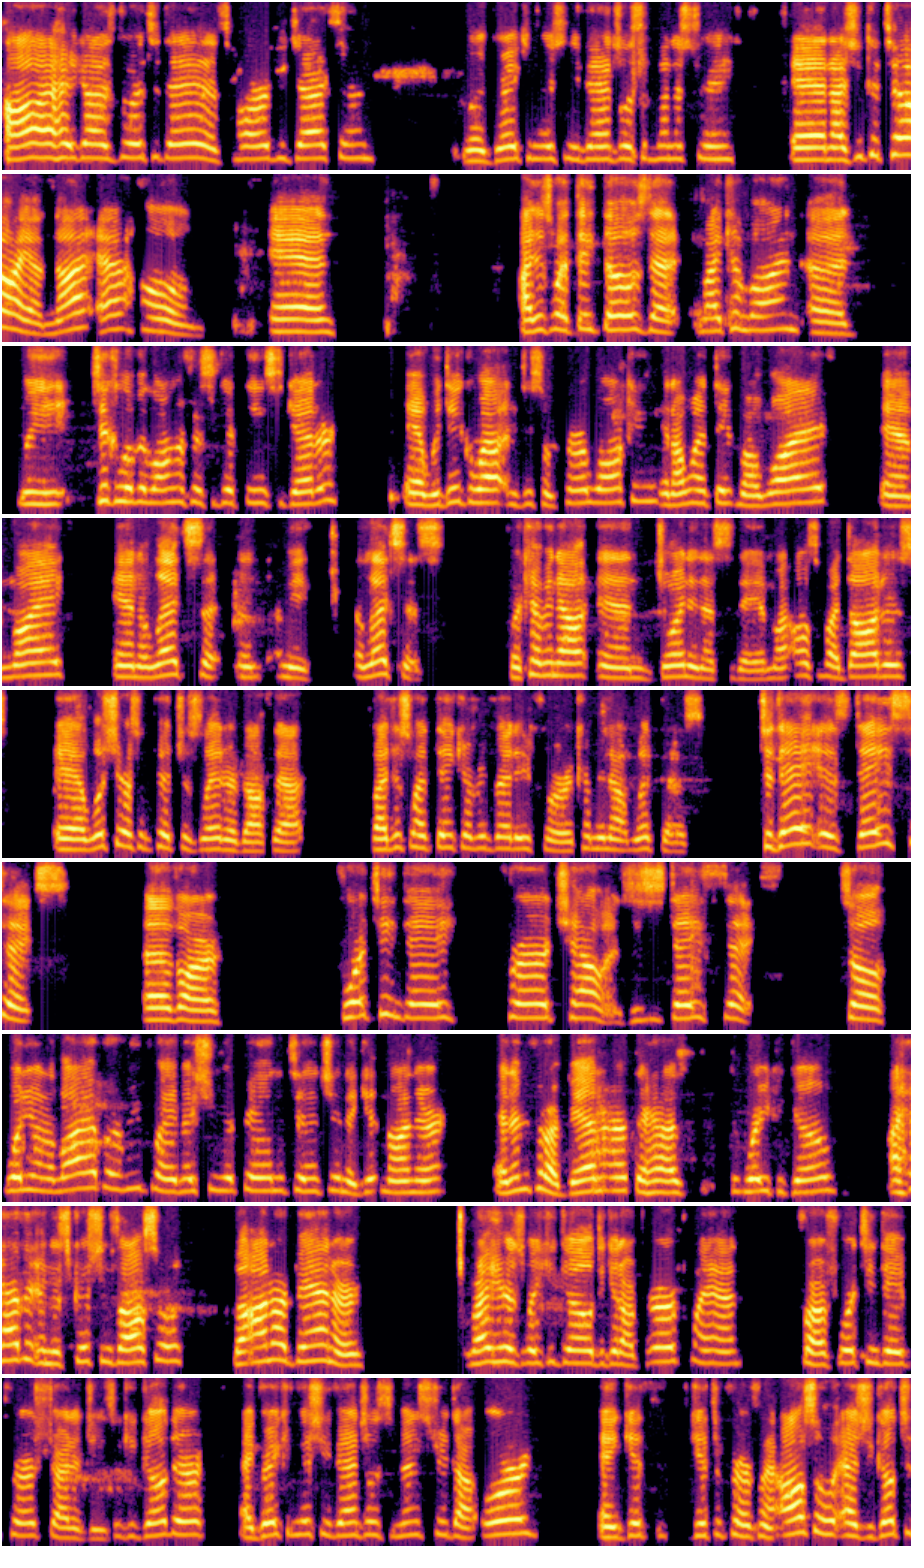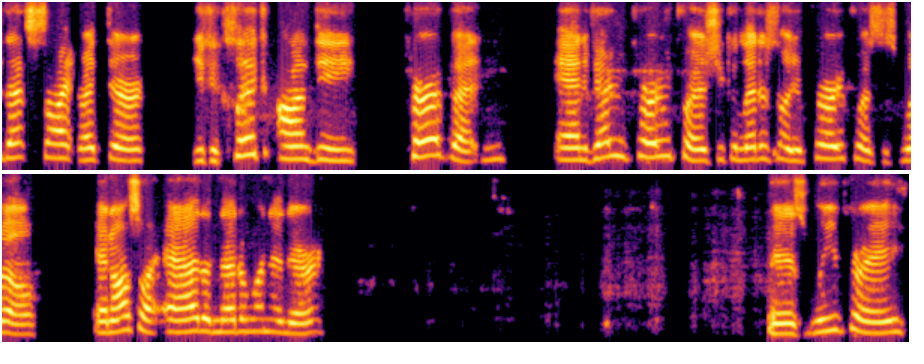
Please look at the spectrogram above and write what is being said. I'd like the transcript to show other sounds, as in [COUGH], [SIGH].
Hi, how you guys doing today? It's Harvey Jackson with Great Commission Evangelist Ministry. And as you can tell, I am not at home. And I just want to thank those that might come on. Uh, we took a little bit longer for us to get things together. And we did go out and do some prayer walking. And I want to thank my wife and Mike and Alexa, uh, I mean, Alexis for coming out and joining us today, and my, also my daughters. And we'll share some pictures later about that. But I just want to thank everybody for coming out with us. Today is day six of our 14 day prayer challenge. This is day six. So whether you're on a live or replay, make sure you're paying attention and getting on there. And then we put our banner up that has where you could go. I have it in the descriptions also, but on our banner, right here is where you can go to get our prayer plan for our 14 day prayer strategies. You can go there at Great Commission Evangelist Ministry.org and get get the prayer plan. Also, as you go to that site right there, you can click on the prayer button. And if you have any prayer requests, you can let us know your prayer requests as well. And also add another one in there. there. Is we pray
